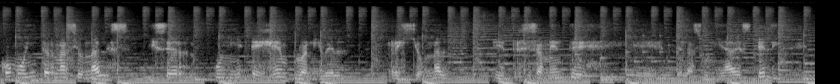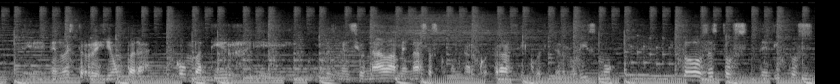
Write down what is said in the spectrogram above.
como internacionales y ser un ejemplo a nivel regional, eh, precisamente eh, de las unidades élite eh, de nuestra región para combatir, les mencionaba, amenazas como el narcotráfico, el terrorismo y todos estos delitos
